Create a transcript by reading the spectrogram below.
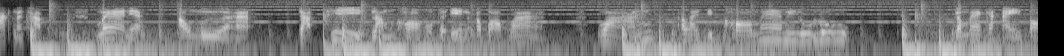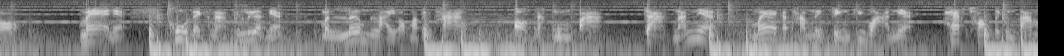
พักนะครับ แม่เนี่ยเอามืออะฮะจับที่ลำคอของตัวเองแล้วก็บอกว่า หวานอะไรติดคอแม่ไม่รู้ลูก แล้วแม่ก็ไอต่อ แม่เนี่ย พูดในขณะที่เลือดเนี่ย มันเริ่มไหลออกมาเป็นทาง ออกจากมุมปาก จากนั้นเนี่ย แม่ก็ทำในสิ่งที่หวานเนี่ยแทบช็อกไปคุณตั้ม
